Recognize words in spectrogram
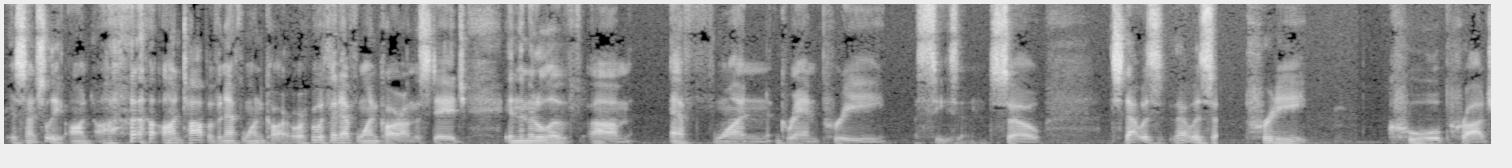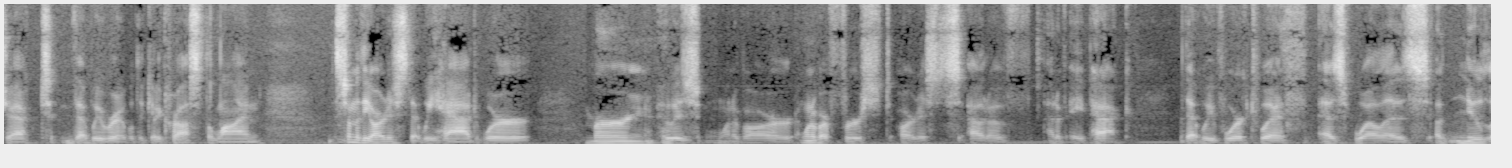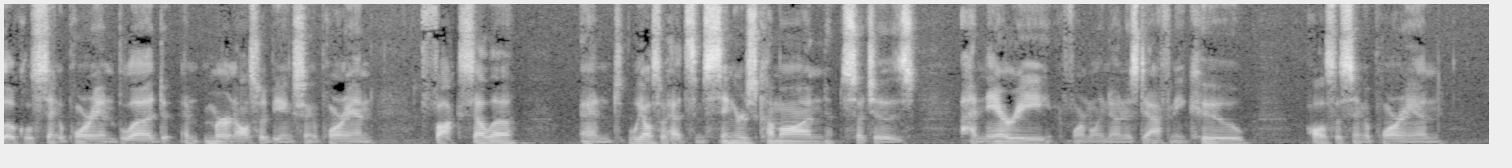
essentially on on top of an F1 car or with an F1 car on the stage in the middle of um, F1 Grand Prix season. So, so that was that was a pretty cool project that we were able to get across the line. Some of the artists that we had were Myrne, who is one of our one of our first artists out of out of APAC that we've worked with, as well as new local Singaporean blood, and Myrne also being Singaporean, Foxella, and we also had some singers come on, such as Haneri, formerly known as Daphne Khoo, also Singaporean,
